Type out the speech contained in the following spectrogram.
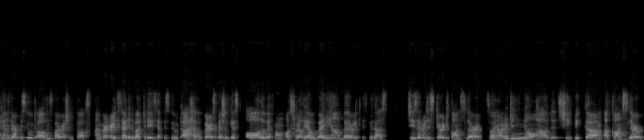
to another episode of Inspiration Talks. I'm very excited about today's episode. I have a very special guest all the way from Australia. Vanya Barrick is with us. She's a registered counselor. So, in order to know how did she become a counselor,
